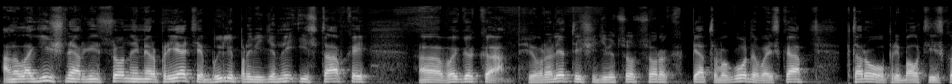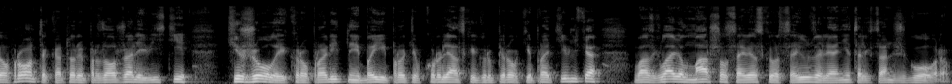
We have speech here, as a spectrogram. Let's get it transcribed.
Аналогичные организационные мероприятия были проведены и ставкой э, ВГК. В феврале 1945 года войска Второго Прибалтийского фронта, которые продолжали вести тяжелые кровопролитные бои против курлянской группировки противника, возглавил маршал Советского Союза Леонид Александрович Говоров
